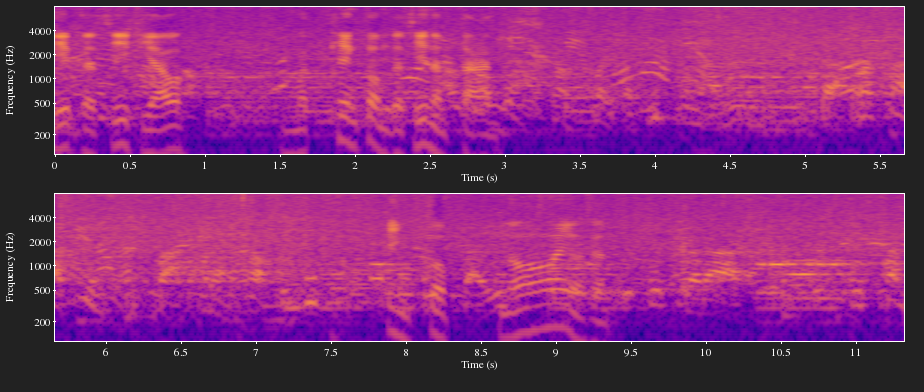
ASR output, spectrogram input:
ดิบกับสีเขียวหมักเข่งต้มกับสีน้ำตาลปิ้งกบน้อยว่าซั่นเทศกระดาษเทศขั้น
